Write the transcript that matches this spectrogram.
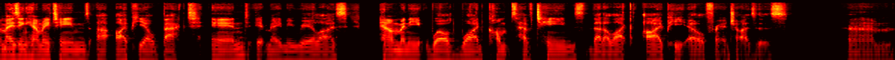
Amazing how many teams are IPL backed, and it made me realize how many worldwide comps have teams that are like IPL franchises. Um,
